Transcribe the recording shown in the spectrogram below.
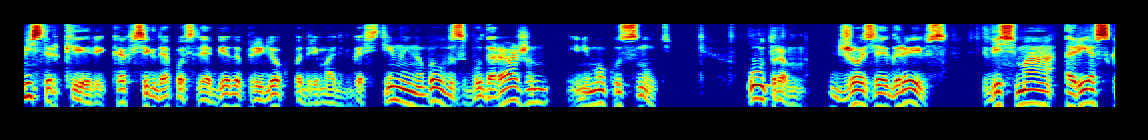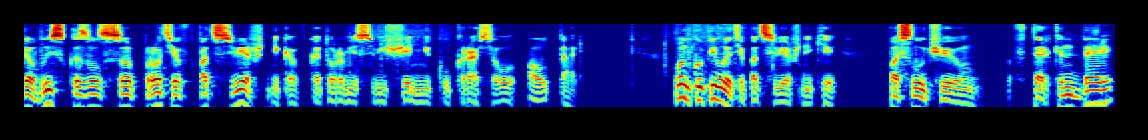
Мистер Керри, как всегда после обеда, прилег подремать в гостиной, но был взбудоражен и не мог уснуть. Утром Джозия Грейвс весьма резко высказался против подсвечников, которыми священник украсил алтарь. Он купил эти подсвечники по случаю в Теркенберри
